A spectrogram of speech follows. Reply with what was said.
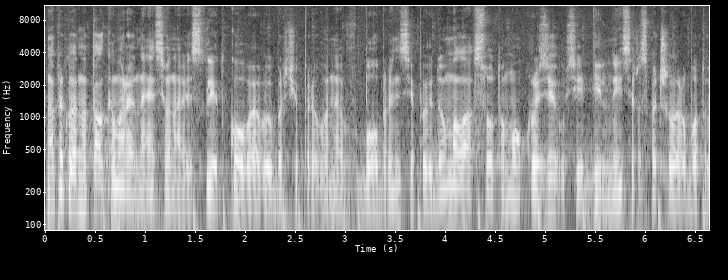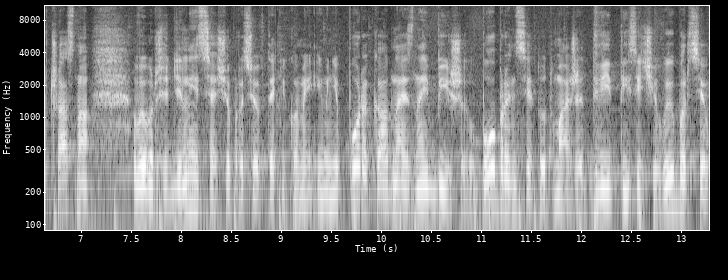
Наприклад, Наталка Маринець, вона відслідковує виборчі перегони в Бобринці, повідомила в сотому окрузі усі дільниці розпочали роботу вчасно. Виборча дільниця, що працює в технікумі імені Порика, одна із найбільших в Бобринці. Тут майже дві тисячі виборців,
